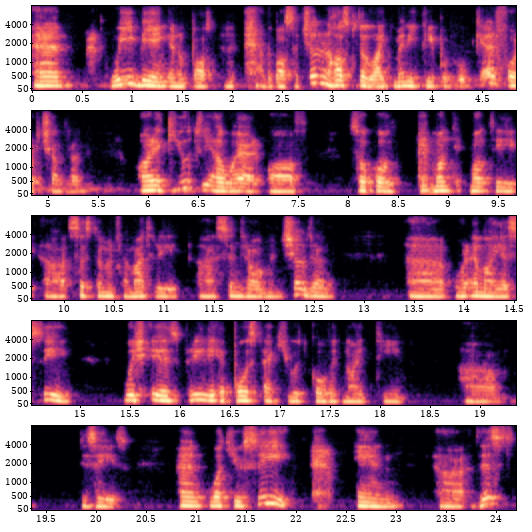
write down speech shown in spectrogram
And we, being in Boston, at the Boston Children's Hospital, like many people who care for children, are acutely aware of so-called multi-system inflammatory uh, syndrome in children, uh, or MISC, which is really a post-acute COVID-19 um, disease. And what you see in uh, this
